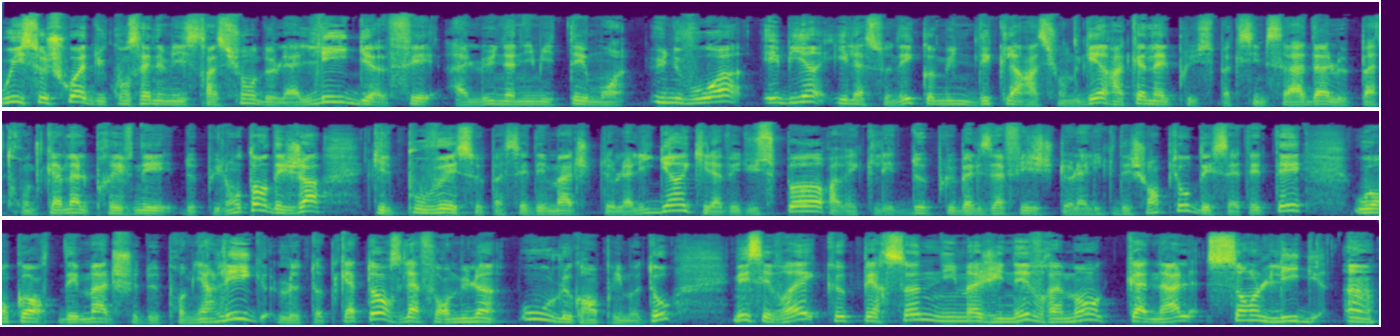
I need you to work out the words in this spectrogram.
Oui, ce choix du conseil d'administration de la Ligue, fait à l'unanimité moins une voix, eh bien, il a sonné comme une déclaration de guerre à Canal+. Maxime Saada, le patron de Canal, prévenait depuis longtemps déjà qu'il pouvait se passer des matchs de la Ligue 1, qu'il avait du sport avec les deux plus belles affiches de la Ligue des Champions dès cet été, ou encore des matchs de Première Ligue, le Top 14, la Formule 1 ou le Grand Prix Moto. Mais c'est vrai que personne n'imaginait vraiment Canal sans Ligue 1.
